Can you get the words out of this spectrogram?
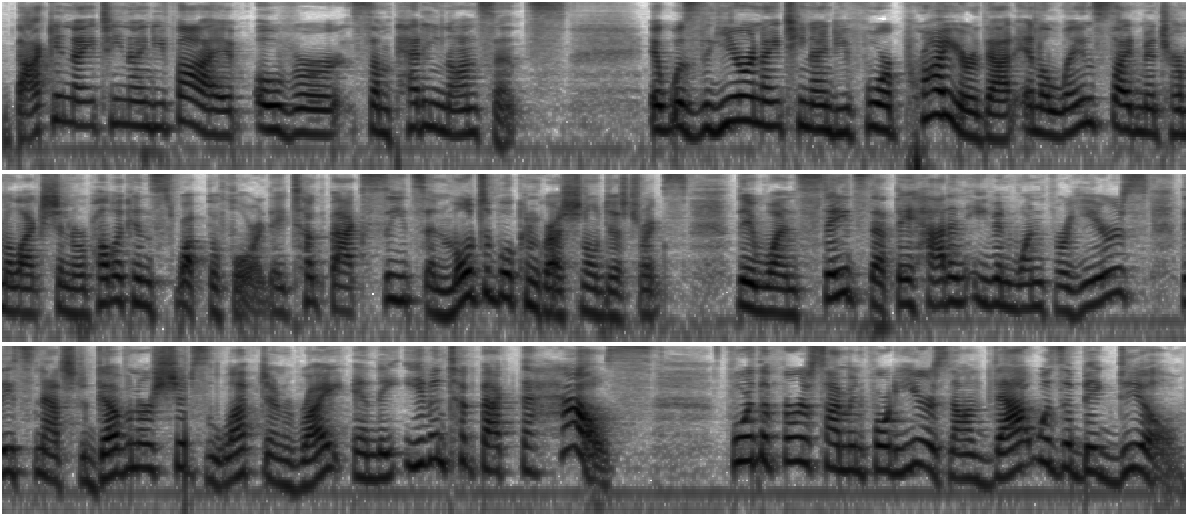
back in 1995 over some petty nonsense. It was the year in 1994 prior that, in a landslide midterm election, Republicans swept the floor. They took back seats in multiple congressional districts. They won states that they hadn't even won for years. They snatched governorships left and right, and they even took back the House for the first time in 40 years. Now, that was a big deal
